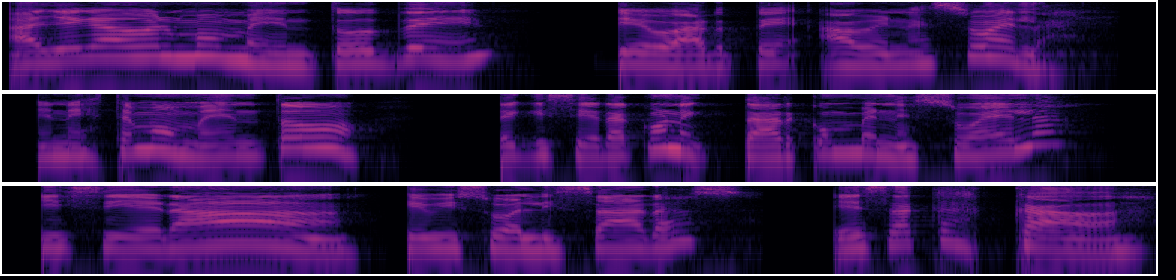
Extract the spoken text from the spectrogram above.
ha llegado el momento de llevarte a Venezuela. En este momento te quisiera conectar con Venezuela, quisiera que visualizaras esa cascada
